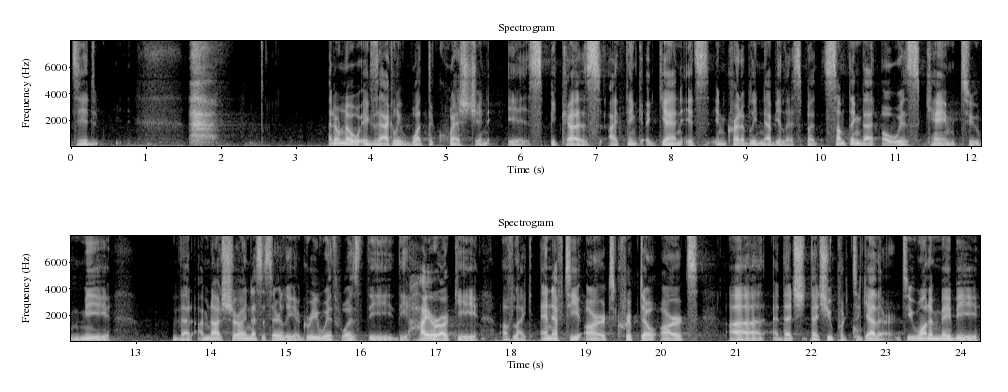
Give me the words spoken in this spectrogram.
did. I don't know exactly what the question is because I think again it's incredibly nebulous, but something that always came to me that I'm not sure I necessarily agree with was the the hierarchy of like NFT art, crypto art uh, that that you put together. Do you want to maybe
